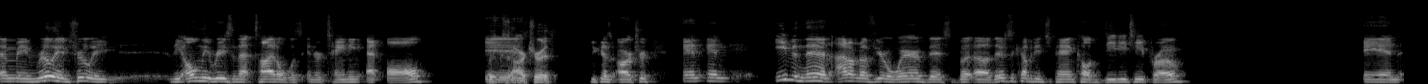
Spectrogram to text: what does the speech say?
I mean, really and truly, the only reason that title was entertaining at all is R-Truth because R-Truth. And and even then, I don't know if you're aware of this, but uh, there's a company in Japan called DDT Pro, and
